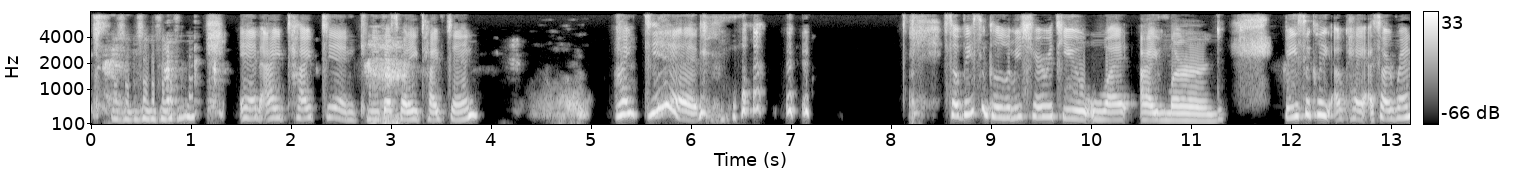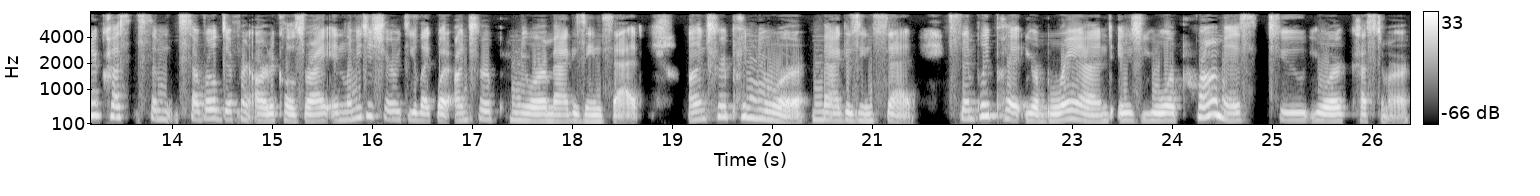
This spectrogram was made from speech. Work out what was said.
and I typed in, can you guess what I typed in? I did. so basically, let me share with you what I learned. Basically, okay, so I ran across some several different articles, right? And let me just share with you like what Entrepreneur magazine said. Entrepreneur magazine said, simply put, your brand is your promise to your customer.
